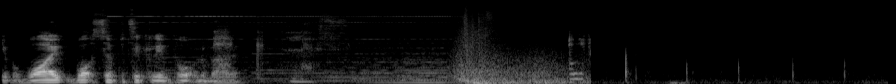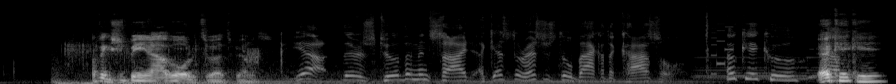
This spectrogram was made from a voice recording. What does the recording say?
Yeah, but why? What's so particularly important about it? And I think she's being out of order to her, to be honest. Yeah, there's two of them inside. I guess the rest are still back at the castle. Okay, cool. Okay, um, kid.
